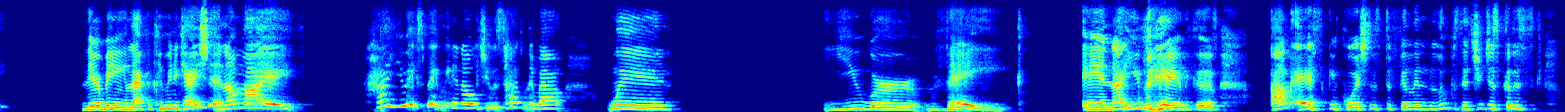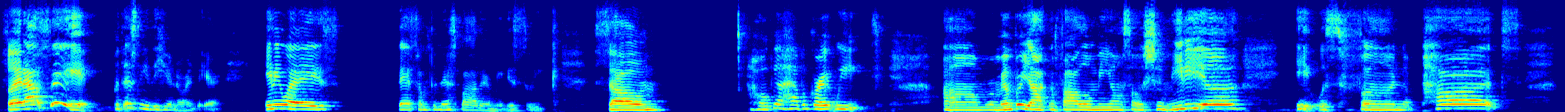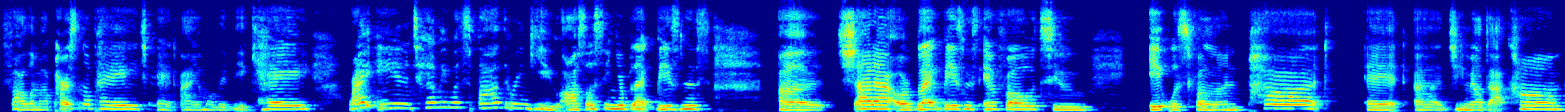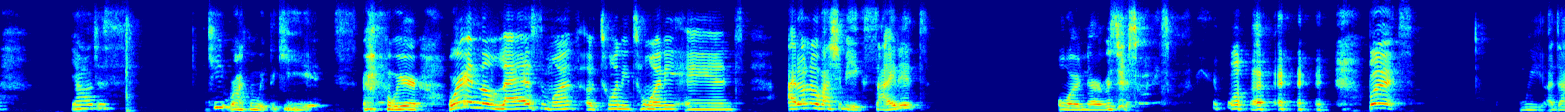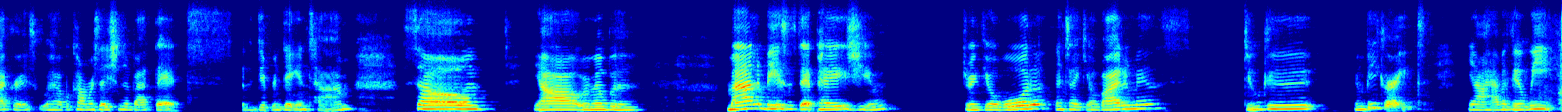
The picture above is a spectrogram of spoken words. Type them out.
there being lack of communication. And I'm like, how you expect me to know what you was talking about when you were vague? And now you mad because I'm asking questions to fill in the loops that you just could have flat out said. But that's neither here nor there. Anyways, that's something that's bothering me this week. So I hope y'all have a great week. Um, remember, y'all can follow me on social media. It was fun pods. Follow my personal page at I am Olivia K. Write in and tell me what's bothering you. Also, send your Black business uh, shout out or Black business info to It Was Fun Pod at uh, gmail.com. Y'all just keep rocking with the kids. we're we're in the last month of 2020, and I don't know if I should be excited or nervous for 2021. but we I digress. We'll have a conversation about that at a different day and time. So y'all remember mind the business that pays you. Drink your water and take your vitamins. Do good and be great. Y'all have a good week.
